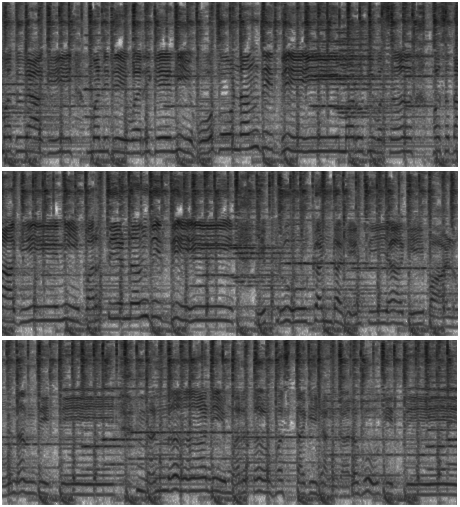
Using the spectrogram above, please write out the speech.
ಮದುವೆಯಾಗಿ ಮನಿದೇವರಿಗೆ ನೀ ಹೋಗೋ ನಂದಿದ್ದಿ. ಮರು ದಿವಸ ಹೊಸದಾಗಿ ನೀ ಬರ್ತಿ ನಂದಿದ್ದಿ. ಇಬ್ರು ಗಂಡ ಹೆಂಡತಿಯಾಗಿ ಬಾಳು ನಂದಿದ್ದಿ. ನನ್ನ ನೀ ಮರೆತ ಹೊಸ್ತಾಗಿ ಹಂಗರ ಹೋಗಿದ್ದಿ.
